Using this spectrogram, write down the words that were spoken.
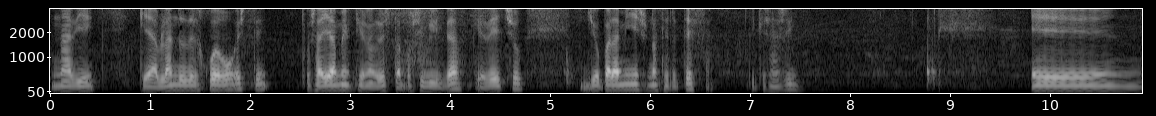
nadie que hablando del juego este, pues haya mencionado esta posibilidad, que de hecho yo para mí es una certeza de que es así. Eh,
